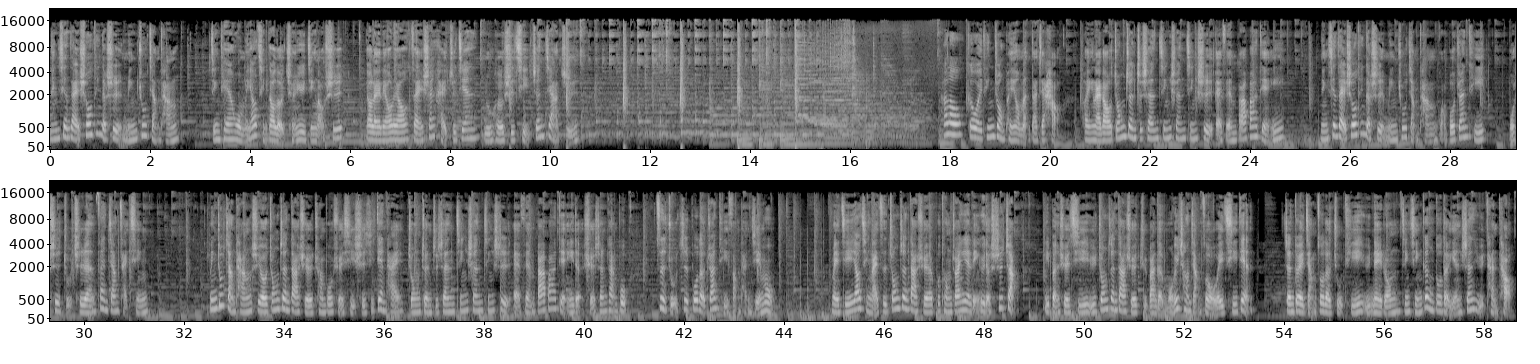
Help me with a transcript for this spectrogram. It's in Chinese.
您现在收听的是明珠讲堂。今天我们邀请到了陈玉锦老师，要来聊聊在山海之间如何拾起真价值。Hello，各位听众朋友们，大家好，欢迎来到中正之声今生今世 FM 八八点一。您现在收听的是明珠讲堂广播专题。我是主持人范江彩琴。明珠讲堂是由中正大学传播学系实习电台中正之声今生今世 FM 八八点一的学生干部自主制播的专题访谈节目。每集邀请来自中正大学不同专业领域的师长，以本学期于中正大学举办的某一场讲座为起点，针对讲座的主题与内容进行更多的延伸与探讨。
